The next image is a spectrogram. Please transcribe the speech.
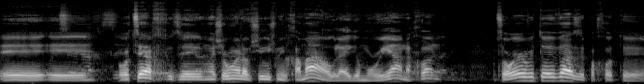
אה, אה, רוצח זה מה שאומר עליו שהוא איש מלחמה, או אולי גם אוריה, נכון? צורר ותועבה זה פחות... אה.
